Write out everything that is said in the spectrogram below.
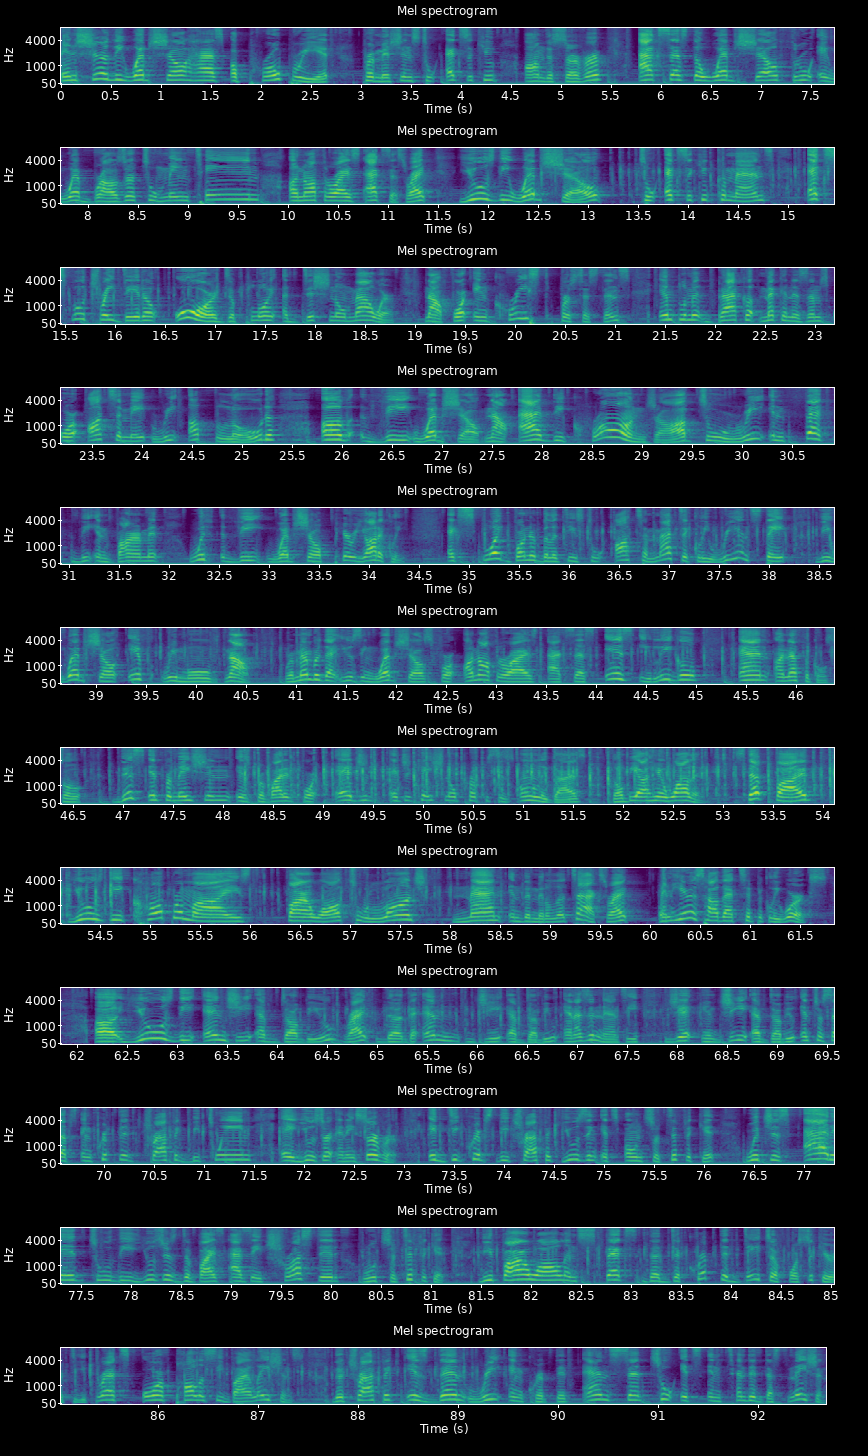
Ensure the web shell has appropriate permissions to execute on the server access the web shell through a web browser to maintain unauthorized access right? Use the web shell to execute commands, exfiltrate data, or deploy additional malware. Now, for increased persistence, implement backup mechanisms or automate re-upload of the web shell. Now, add the cron job to reinfect the environment with the web shell periodically. Exploit vulnerabilities to automatically reinstate the web shell if removed. Now, Remember that using web shells for unauthorized access is illegal and unethical. So this information is provided for edu educational purposes only, guys. Don't be out here walling. Step five, use the compromised firewall to launch man-in-the-middle attacks, right? And here's how that typically works uh, use the NGFW, right? The the MGFW, and as in Nancy, G, GFW intercepts encrypted traffic between a user and a server. It decrypts the traffic using its own certificate, which is added to the user's device as a trusted root certificate. The firewall inspects the decrypted data for security threats or policy violations. The traffic is then re-encrypted and sent to its intended destination.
